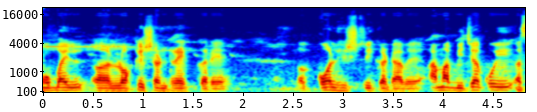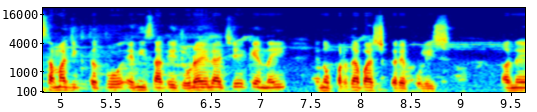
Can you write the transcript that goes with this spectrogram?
મોબાઈલ લોકેશન ટ્રેક કરે કોલ હિસ્ટ્રી કઢાવે. આમાં બીજા કોઈ અસામાજિક તત્વો એની સાથે જોડાયેલા છે કે નહીં, એનો પર્દાફાશ કરે પોલીસ. અને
